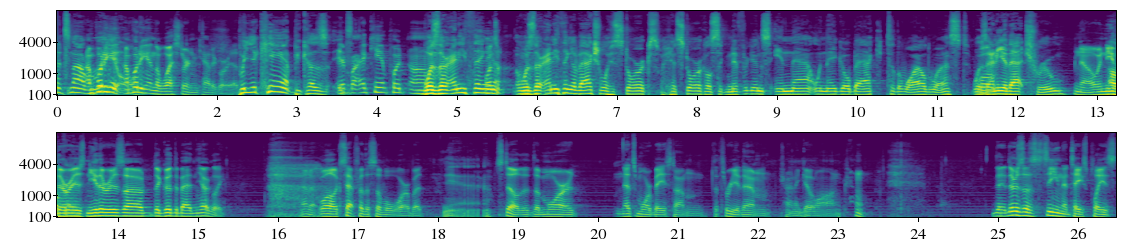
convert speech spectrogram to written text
it's not. I'm putting it. I'm putting it in the western category. That's But you can't because it's. If I can't put. Um, was there anything? a- was there anything of actual historic historical significance in that when they go back to the Wild West? Was Well, any of that true? No, and neither Okay. is neither is uh, the good, the bad, and the ugly. I don't, well, except for the Civil War, but yeah, still, the, the more that's more based on the three of them trying to get along. There's a scene that takes place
